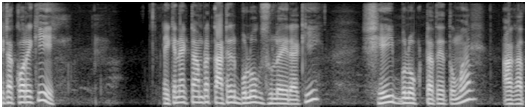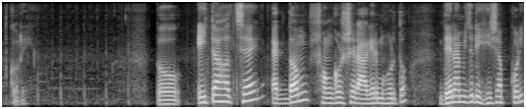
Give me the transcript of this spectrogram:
এটা করে কি? এখানে একটা আমরা কাঠের ব্লক ঝুলাই রাখি। সেই ব্লকটাতে তোমার আঘাত করে। তো এইটা হচ্ছে একদম সংঘর্ষের আগের মুহূর্ত। দেন আমি যদি হিসাব করি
